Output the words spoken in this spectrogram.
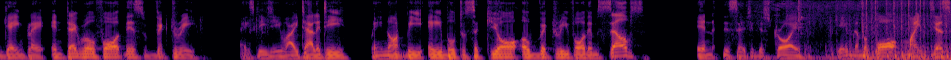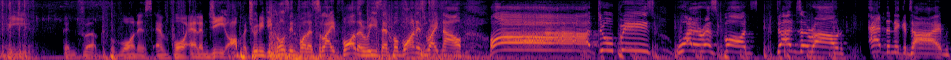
gameplay, integral for this victory. XDG Vitality may not be able to secure a victory for themselves, in the Search and Destroy. Game number four might just be confirmed. Pavonis M4 LMG. Opportunity goes in for the slide for the reset. Pavonis right now. Oh, two piece. What a response. Turns around at the nick of time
